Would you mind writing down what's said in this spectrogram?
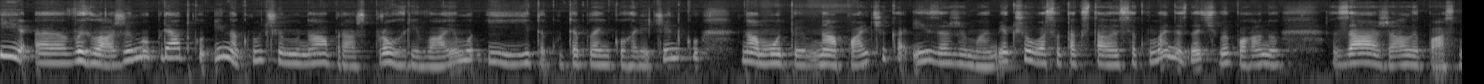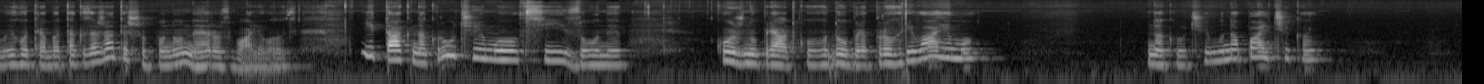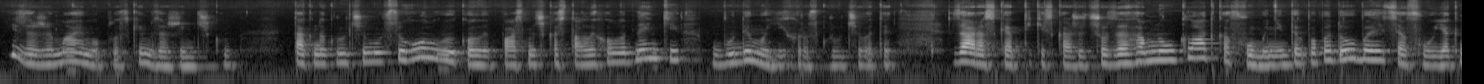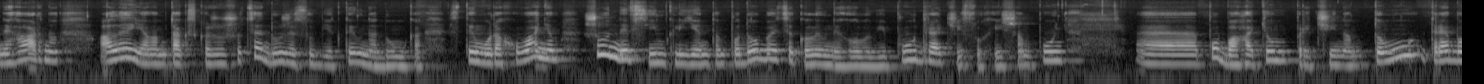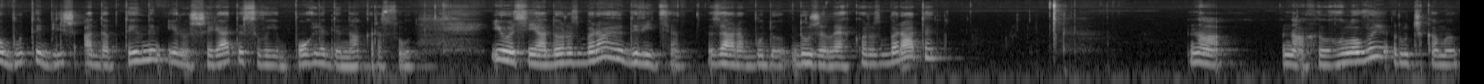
І е, виглажуємо прядку і накручуємо на браш, прогріваємо і її таку тепленьку гарячинку намотуємо на пальчика і зажимаємо. Якщо у вас отак сталося, як у мене, значить ви погано зажали пасму. Його треба так зажати, щоб воно не розвалювалось. І так накручуємо всі зони. Кожну прядку добре прогріваємо, накручуємо на пальчика і зажимаємо плоским зажимчиком. Так накручуємо всю голову, і коли пасмочка стали холодненькі, будемо їх розкручувати. Зараз скептики скажуть, що за гамну укладка, фу, мені не подобається, фу, як не гарно. Але я вам так скажу, що це дуже суб'єктивна думка. З тим урахуванням, що не всім клієнтам подобається, коли в них в голові пудра чи сухий шампунь. Е, по багатьом причинам. Тому треба бути більш адаптивним і розширяти свої погляди на красу. І ось я дорозбираю, дивіться, зараз буду дуже легко розбирати на нахил голови, ручками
